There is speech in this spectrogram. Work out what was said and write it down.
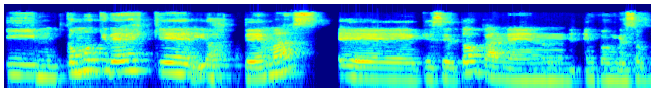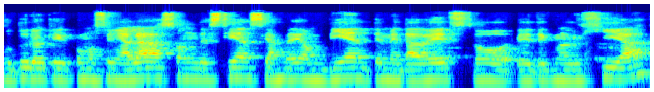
¿Y cómo crees que los temas eh, que se tocan en, en, Congreso Futuro, que como señalaba son de ciencias, medio ambiente, metaverso, eh, tecnología,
